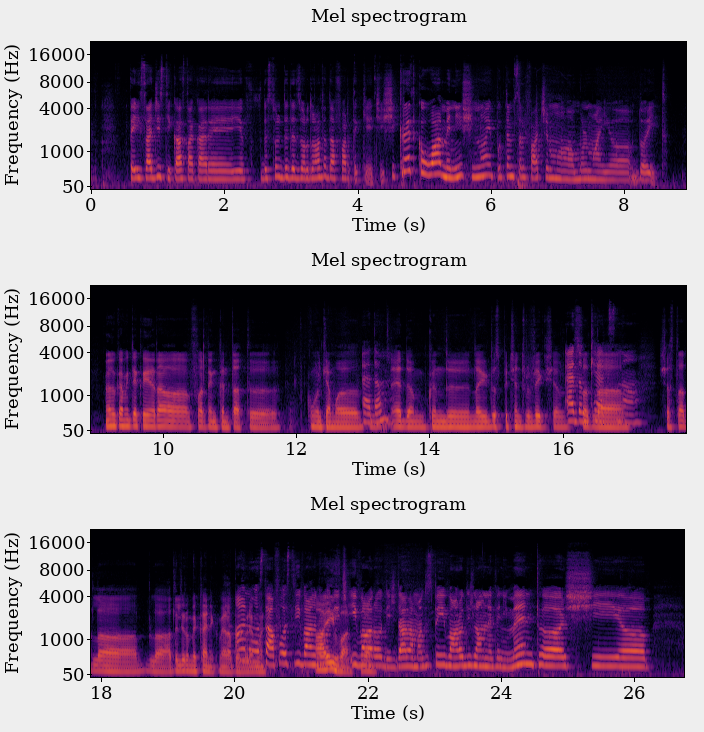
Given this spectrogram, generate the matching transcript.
peisagistica asta care e destul de dezordonată, dar foarte catchy. Și cred că oamenii și noi putem să-l facem uh, mult mai uh, dorit. Mi-aduc aminte că era foarte încântat uh, cum îl cheamă Adam? Adam când uh, l-ai dus pe centru vechi și a Adam stat Katz, la, na. și a stat la, la atelierul mecanic, cum era pe A, nu, vremuri. ăsta a fost Ivan A, Rodici. Ivan, Ivan da. Rodici, da, l-am adus pe Ivan Rodici la un eveniment uh, și uh,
